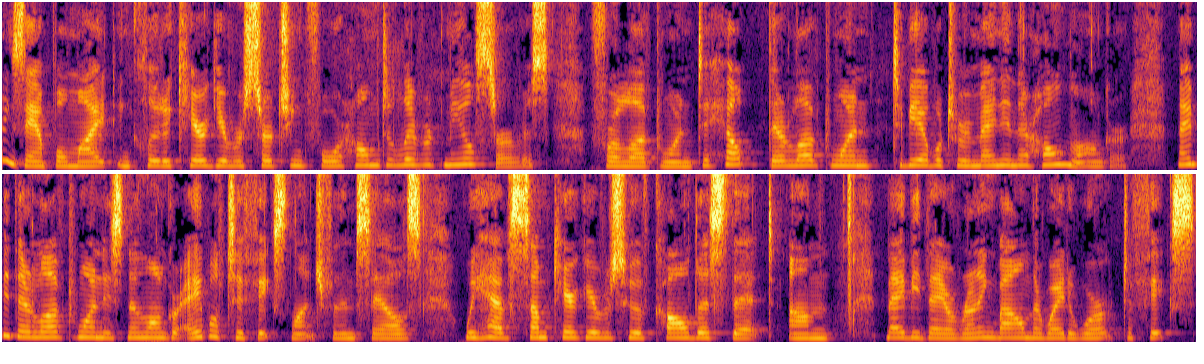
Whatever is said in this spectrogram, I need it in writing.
One example might include a caregiver searching for home delivered meal service for a loved one to help their loved one to be able to remain in their home longer. Maybe their loved one is no longer able to fix lunch for themselves. We have some caregivers who have called us that um, maybe they are running by on their way to work to fix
